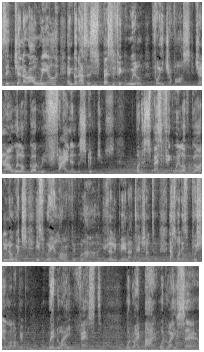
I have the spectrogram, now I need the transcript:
has a general will and God has a specific will for each of us. The general will of God we find in the scriptures. But the specific will of God, you know, which is where a lot of people are usually paying attention to. That's what is pushing a lot of people. Where do I invest? What do I buy? What do I sell?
